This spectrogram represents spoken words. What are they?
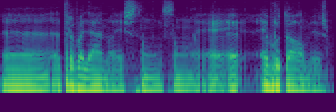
uh, a trabalhar. Não é? Isto são, são, é, é, brutal mesmo.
